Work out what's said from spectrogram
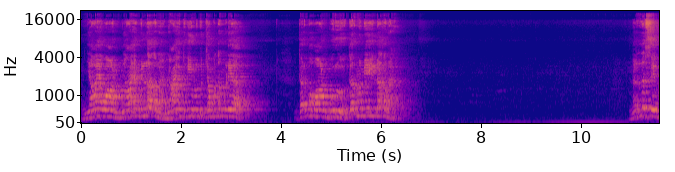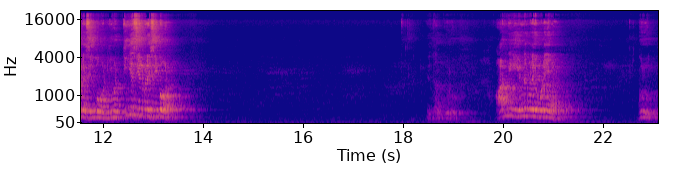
நியாயவான் நியாயம் இல்லாதவன். நியாயத்துக்கு இவனுக்கு சம்மந்தம் கிடையாது. தர்மவான் குரு தர்மமே இல்லாதவன். நல்ல செயல்களை செய்பவன் இவன் தீய செயல்களை செய்பவன். இதுதான் குரு. ஆன்மீக எண்ணங்களை உடையவன் குரு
